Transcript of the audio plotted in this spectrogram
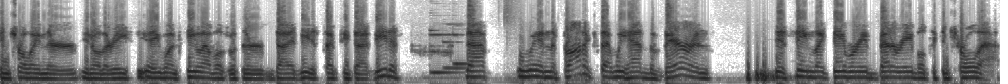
controlling their you know their A1C levels with their diabetes, type two diabetes. That in the products that we had, the Varins, it seemed like they were better able to control that.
